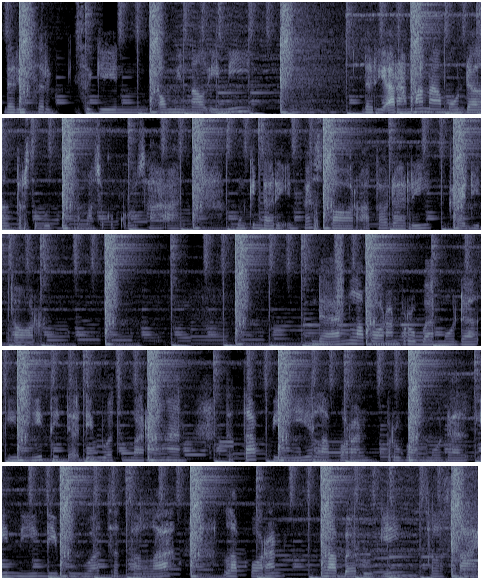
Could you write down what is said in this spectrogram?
dari segi nominal ini dari arah mana modal tersebut bisa masuk ke perusahaan? Mungkin dari investor atau dari kreditor. Dan laporan perubahan modal ini tidak dibuat sembarangan, tetapi laporan perubahan modal ini dibuat setelah laporan laba rugi selesai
